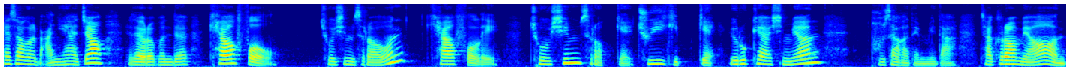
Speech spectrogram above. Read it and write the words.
해석을 많이 하죠. 그래서 여러분들 careful 조심스러운 carefully 조심스럽게 주의 깊게 이렇게 하시면 부사가 됩니다. 자, 그러면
